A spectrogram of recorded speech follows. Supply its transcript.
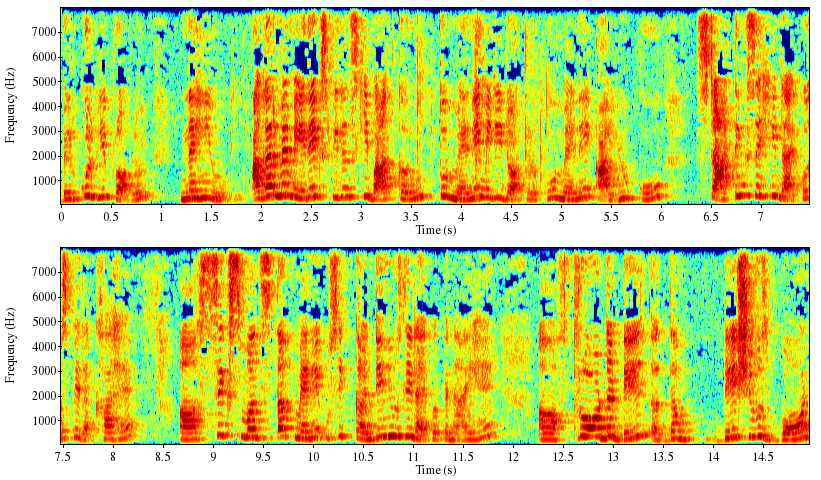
बिल्कुल भी प्रॉब्लम नहीं होगी। अगर मैं मेरे एक्सपीरियंस की बात करूँ तो मैंने मेरी डॉटर को मैंने आयु को स्टार्टिंग से ही डायपर्स पे रखा है। सिक्स uh, मंथ्स तक मैंने उसे कंटिन्यूसली डायपर पहनाए हैं। Throughout the day the day she was born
